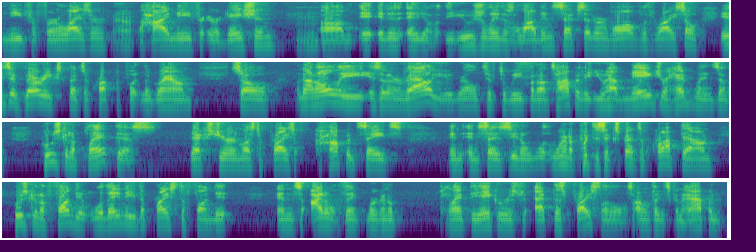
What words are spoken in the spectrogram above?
need for fertilizer, Uh-huh. the high need for irrigation. Um, it, it is it, you know usually there's a lot of insects that are involved with rice, so it's a very expensive crop to put in the ground. So not only is it undervalued relative to wheat, but on top of it, you have major headwinds of who's going to plant this next year unless the price compensates and, and says, you know, we're going to put this expensive crop down. Who's going to fund it? Well, they need the price to fund it. And I don't think we're going to plant the acres at this price level. So I don't think it's going to happen.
